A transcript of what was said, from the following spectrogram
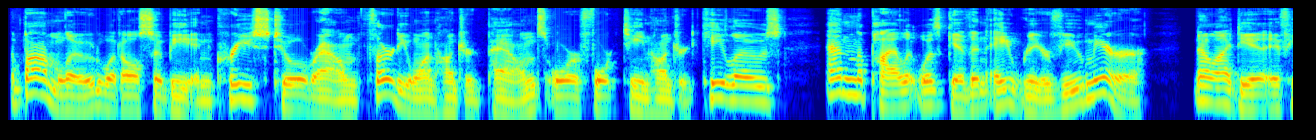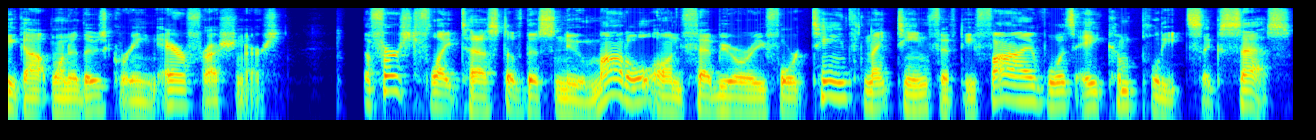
The bomb load would also be increased to around 3,100 pounds or 1,400 kilos, and the pilot was given a rear-view mirror. No idea if he got one of those green air fresheners. The first flight test of this new model on February 14, 1955 was a complete success.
